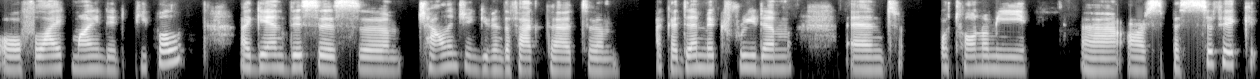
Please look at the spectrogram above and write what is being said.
of like-minded people. Again, this is um, challenging given the fact that um, academic freedom and autonomy uh, are specific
